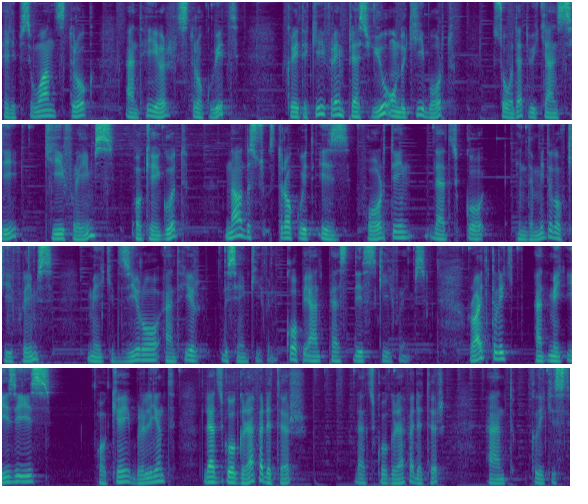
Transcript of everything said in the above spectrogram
ellipse 1 stroke and here stroke width. Create a keyframe press u on the keyboard so that we can see keyframes. Okay good. Now the stroke width is 14 let's go in the middle of keyframes make it 0 and here the same keyframe. Copy and paste these keyframes. Right click and make easy ease okay brilliant. Let's go graph editor. Let's go graph editor and click this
